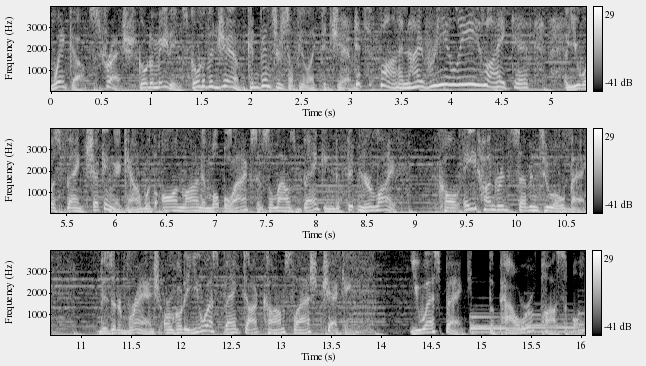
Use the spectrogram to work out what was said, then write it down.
wake up, stretch, go to meetings, go to the gym, convince yourself you like the gym. It's fun. I really like it. A US Bank checking account with online and mobile access allows banking to fit in your life. Call 800-720-BANK. Visit a branch or go to usbank.com slash checking. US Bank, the power of possible.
